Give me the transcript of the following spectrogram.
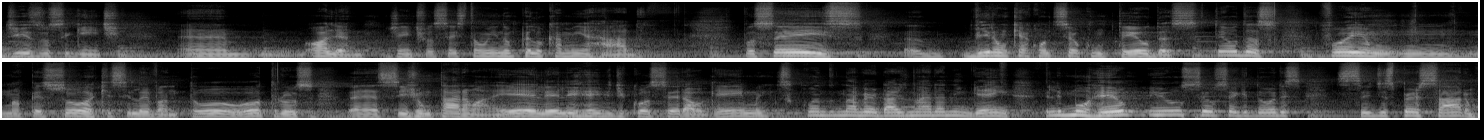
diz o seguinte: é, olha, gente, vocês estão indo pelo caminho errado, vocês viram o que aconteceu com Teudas. Teudas foi um, um, uma pessoa que se levantou, outros é, se juntaram a ele, ele reivindicou ser alguém, mas quando na verdade não era ninguém. Ele morreu e os seus seguidores se dispersaram.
